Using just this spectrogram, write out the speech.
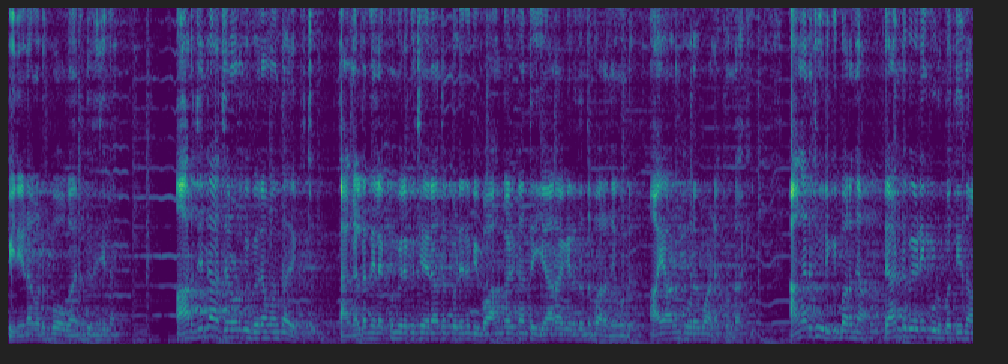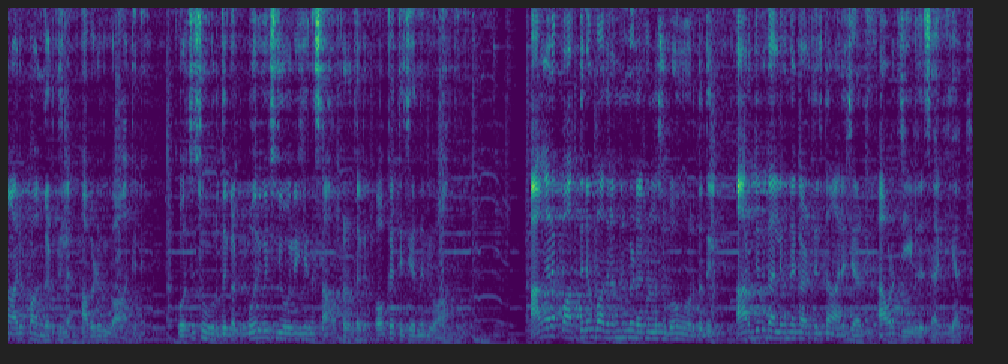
പിന്നീട് അങ്ങോട്ട് പോകാനും തിരിഞ്ഞില്ല. അർജുന്റെ അച്ഛനോട് വിവരം അവൻ ധരിപ്പിച്ചു. തങ്ങളുടെ നിലക്കും വിലക്കും ചേരാത്ത പെണ്ണിന് വിവാഹം കഴിക്കാൻ തയ്യാറാകരുതെന്ന് പറഞ്ഞുകൊണ്ട് അയാളും കുറെ വഴക്കുണ്ടാക്കി. അങ്ങനെ ചുരുക്കി പറഞ്ഞ രണ്ടുപേരുടെയും കുടുംബത്തിൽ നിന്ന് ആരും പങ്കെടുത്തില്ല അവരുടെ വിവാഹത്തിന്. കുറച്ച് സുഹൃത്തുക്കൾ ഒരുമിച്ച് ജോലി ചെയ്യുന്ന സഹപ്രവർത്തകർ ഒക്കെ എത്തിച്ചേർന്ന് വിവാഹത്തിന്. അങ്ങനെ പത്തിനും പതിനൊന്നിനും ഇടയ്ക്കുള്ള ശുഭമുഹൂർത്തത്തിൽ അർജുൻ കല്ലുവിന്റെ കഴുത്തിൽ താലി ചേർത്തി അവളെ ജീവിതസാഖിയാക്കി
